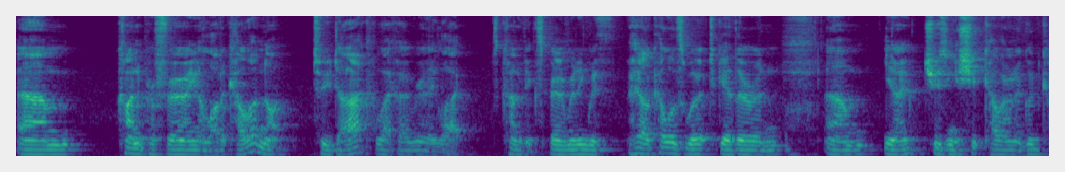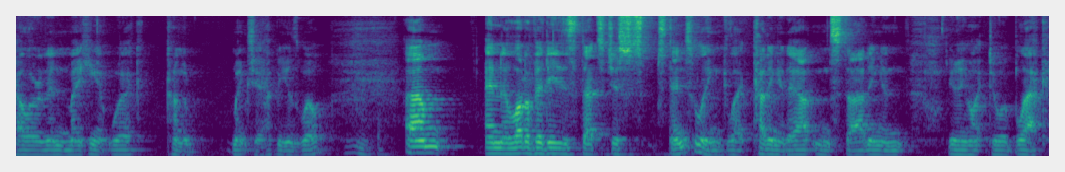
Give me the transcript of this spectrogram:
Um, kind of preferring a lot of colour, not too dark. Like I really like kind of experimenting with how colours work together and, um, you know, choosing a shit colour and a good colour and then making it work kind of makes you happy as well. Um, and a lot of it is that's just stenciling, like cutting it out and starting, and you know you might do a black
